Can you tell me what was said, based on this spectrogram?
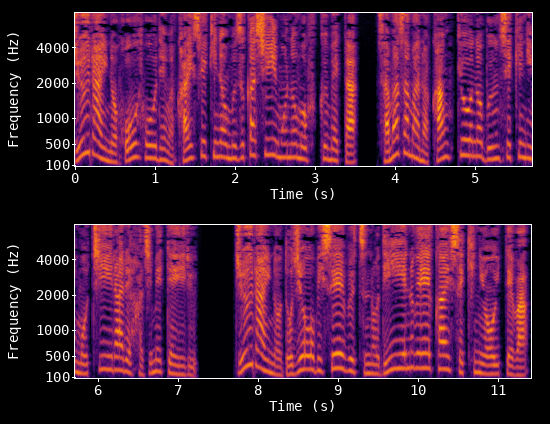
従来の方法では解析の難しいものも含めた様々な環境の分析に用いられ始めている。従来の土壌微生物の DNA 解析においては、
